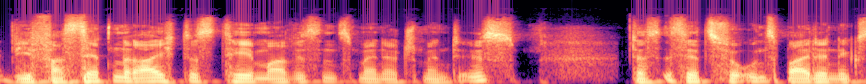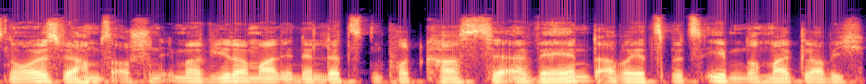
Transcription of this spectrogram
wie facettenreich das Thema Wissensmanagement ist. Das ist jetzt für uns beide nichts Neues. Wir haben es auch schon immer wieder mal in den letzten Podcasts erwähnt, aber jetzt wird es eben nochmal, glaube ich,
